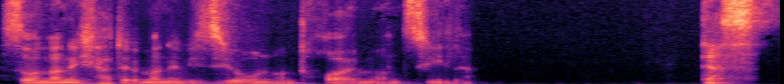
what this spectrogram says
sondern ich hatte immer eine Vision und Träume und Ziele. Das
